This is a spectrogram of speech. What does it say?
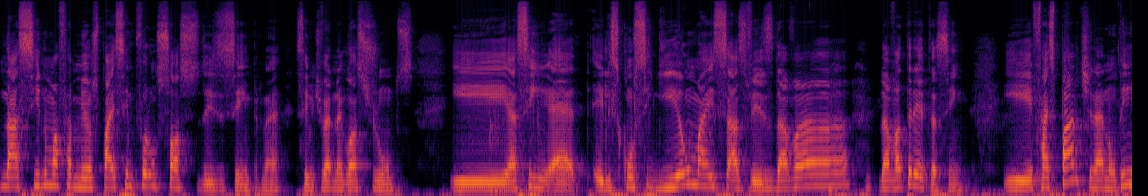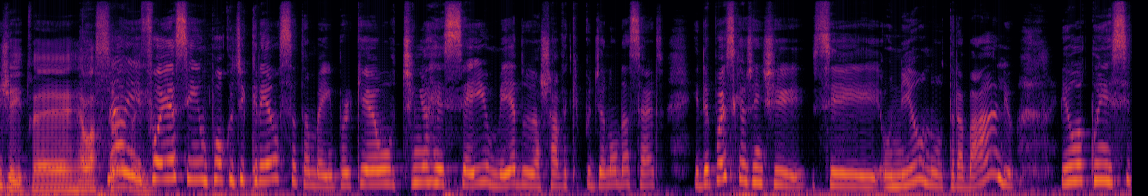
nasci numa família. Meus pais sempre foram sócios desde sempre, né? Sempre tiveram negócio juntos. E assim, é, eles conseguiam, mas às vezes dava, dava treta, assim. E faz parte, né? Não tem jeito. É relação. Não, e foi assim um pouco de crença também, porque eu tinha receio, medo, eu achava que podia não dar certo. E depois que a gente se uniu no trabalho, eu conheci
